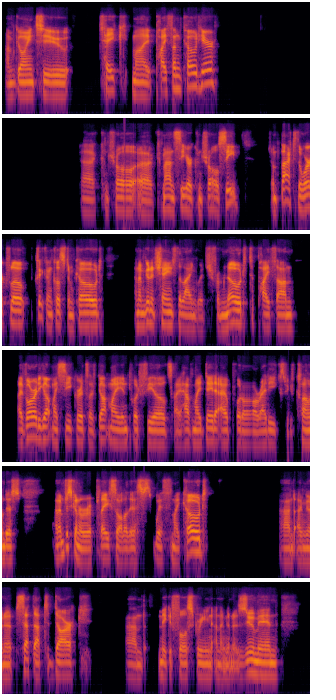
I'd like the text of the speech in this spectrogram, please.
I'm going to take my Python code here, uh, control, uh, Command C or Control C, jump back to the workflow, click on custom code, and I'm going to change the language from Node to Python. I've already got my secrets. I've got my input fields. I have my data output already because we've cloned it. And I'm just going to replace all of this with my code. And I'm going to set that to dark and make it full screen. And I'm going to zoom in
